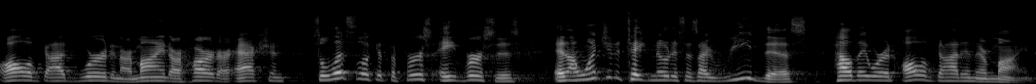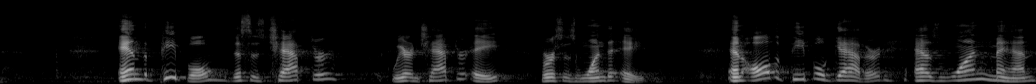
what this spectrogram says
all of God's word in our mind, our heart, our action. So let's look at the first eight verses. And I want you to take notice as I read this how they were in all of God in their mind. And the people, this is chapter, we are in chapter 8, verses 1 to 8. And all the people gathered as one man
